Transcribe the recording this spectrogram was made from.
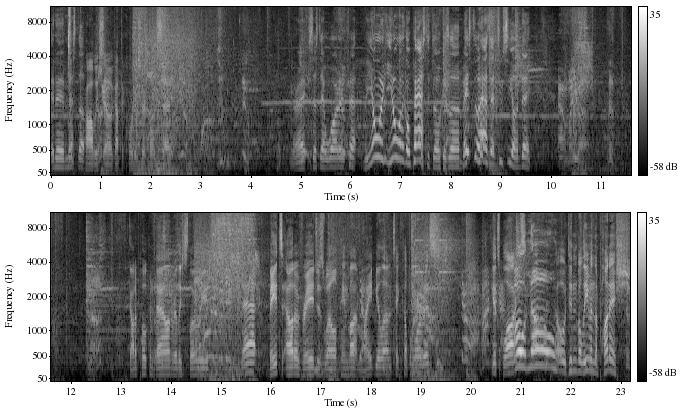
and then messed up. Probably so. Got the quarter circle instead. All right, sets that water trap. But you don't want to you don't want to go past it though, because uh, Bay still has that 2C on deck. Got to poke him down really slowly. That Bates out of rage as well. Painbot might be allowed to take a couple more risks. Gets blocked. oh no! Oh, didn't believe in the punish.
